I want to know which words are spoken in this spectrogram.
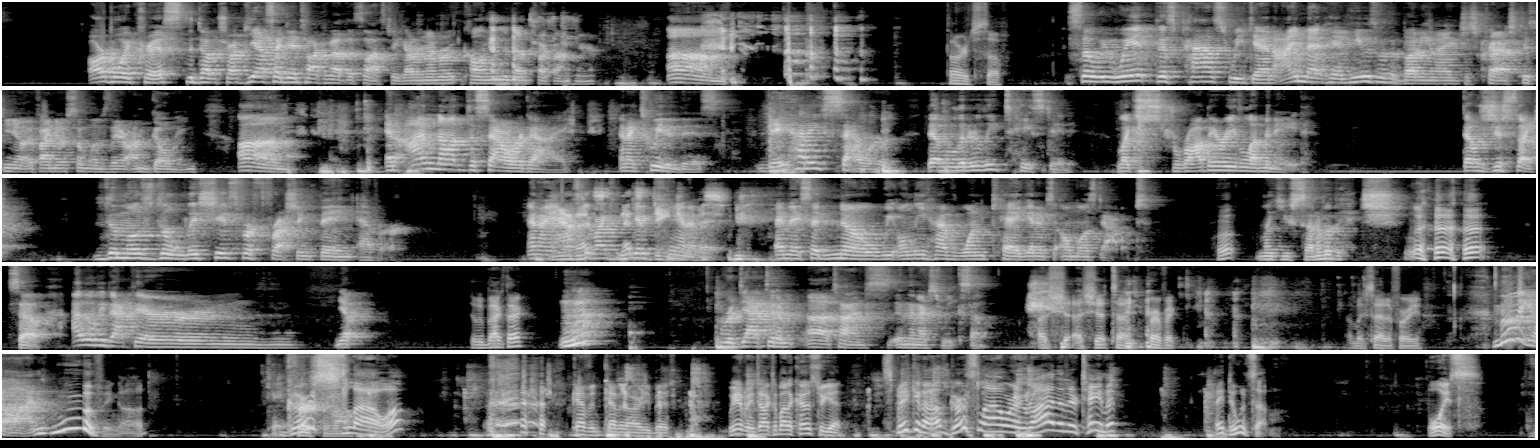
our boy Chris, the dump truck. Yes, I did talk about this last week. I remember calling him the dump truck on here. Um, Don't hurt yourself. so we went this past weekend. I met him. He was with a buddy, and I just crashed because you know if I know someone's there, I'm going. Um, and I'm not the sour guy. And I tweeted this. They had a sour that literally tasted like strawberry lemonade. That was just like the most delicious, refreshing thing ever. And I Yeah, asked if I could get a that's can of it. And they said, no, we only have one keg and it's almost out. Huh? I'm like, you son of a bitch. So I will be back there. Yep. You'll be back there? Mm-hmm. Redacted uh, times in the next week. So A, sh- a shit ton. Perfect. I'm excited for you. moving on. Moving on. Okay, first of all, Gerstlauer. Kevin, Kevin already bitched. We haven't even talked about a coaster yet. Speaking of Gerstlauer and Ride Entertainment, they doing something. Boys,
